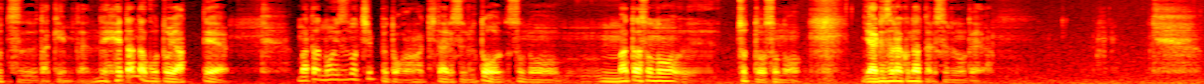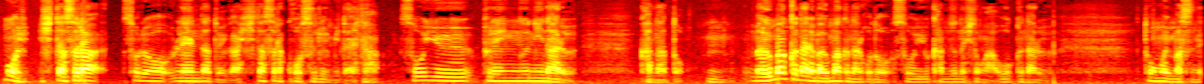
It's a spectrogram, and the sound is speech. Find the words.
打つだけみたいな。で下手なことやってまたノイズのチップとかが来たりするとそのまたそのちょっとそのやりづらくなったりするのでもうひたすらそれを連打というかひたすらこするみたいなそういうプレイングになるかなと、うん。まあ、上手くなれば上手くなるほどそういう感じの人が多くなると思いますね、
